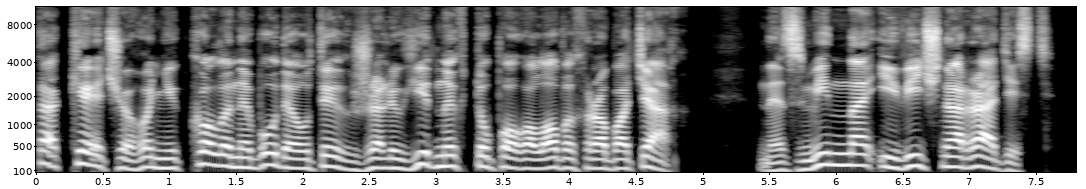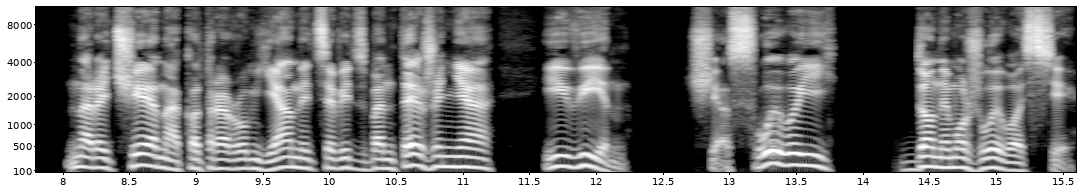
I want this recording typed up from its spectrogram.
таке, чого ніколи не буде у тих жалюгідних тупоголових роботях. Незмінна і вічна радість, наречена, котра рум'яниться від збентеження, і він щасливий до неможливості.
